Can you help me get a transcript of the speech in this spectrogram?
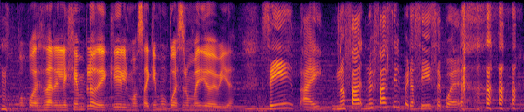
¿Vos podés dar el ejemplo de que el mosaicismo puede ser un medio de vida? Sí, hay, no, no es fácil, pero sí se puede.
